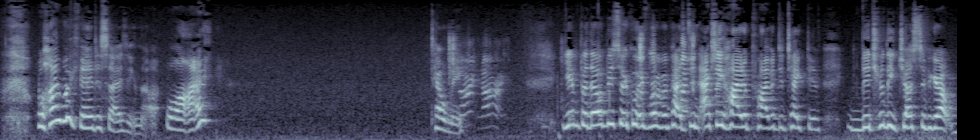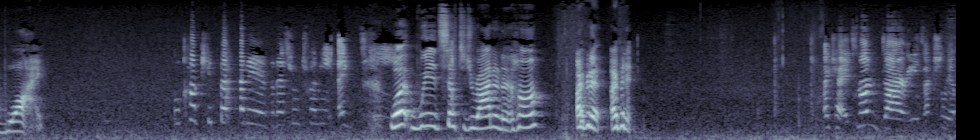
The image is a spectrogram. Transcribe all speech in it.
Why am I fantasizing that? Why? Tell me. Don't know. Yeah, but that would be so cool if Robert Pattinson actually hired a private detective literally just to figure out why. Look how cute that is, and it's from 2018. What weird stuff did you write in it, huh? Open it, open it. Okay, it's not a diary, it's actually a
